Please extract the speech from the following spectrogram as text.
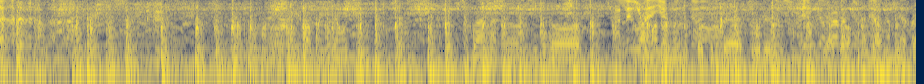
ଆପଣମାନଙ୍କୁ दामादम नृत्य चित्र थोड़े सुसम किया तो अपने जन्म में पे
